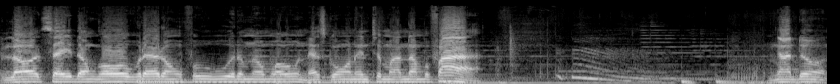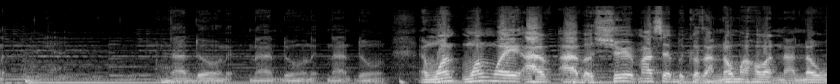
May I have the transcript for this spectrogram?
Lord say don't go over there, don't fool with him no more, and that's going into my number five. Not doing it. Not doing it. Not doing it. Not doing it. And one one way I've I've assured myself because I know my heart and I know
